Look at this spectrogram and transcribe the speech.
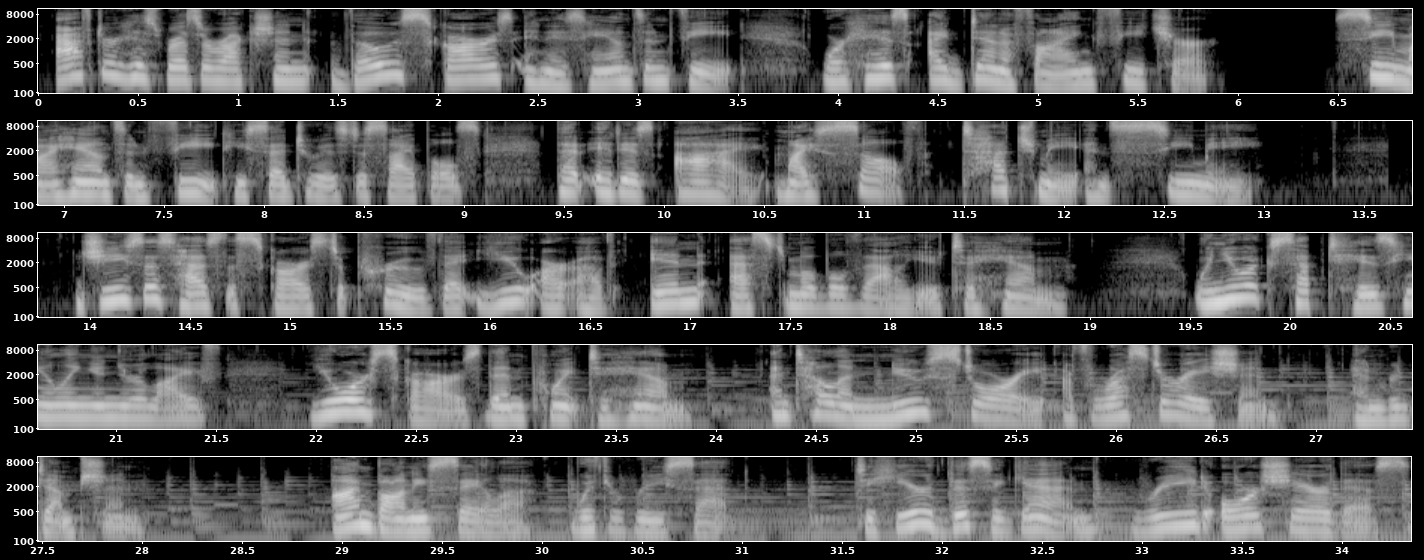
After his resurrection, those scars in his hands and feet were his identifying feature. See my hands and feet, he said to his disciples, that it is I, myself. Touch me and see me. Jesus has the scars to prove that you are of inestimable value to him. When you accept his healing in your life, your scars then point to him and tell a new story of restoration and redemption. I'm Bonnie Sala with Reset. To hear this again, read or share this,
